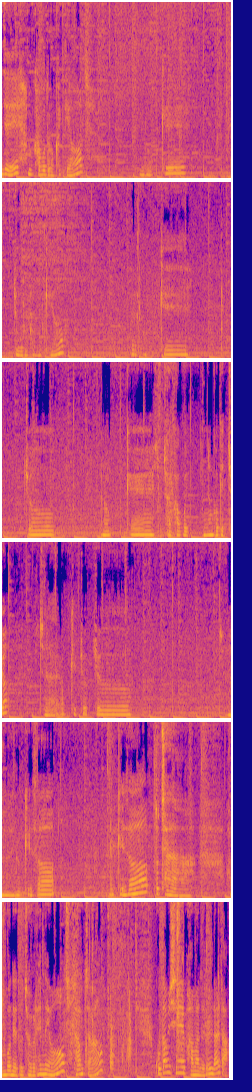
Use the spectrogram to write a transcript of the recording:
이제 한번 가보도록 할게요. 자, 이렇게 이쪽으로 가볼게요. 이렇게 쭉 이렇게 잘 가고 있- 있는 거겠죠? 자, 이렇게 쭉쭉. 자, 이렇게 해서, 이렇게 해서 도착. 한 번에 도착을 했네요. 자, 다음 장. 고담시의 밤하늘을 날다.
